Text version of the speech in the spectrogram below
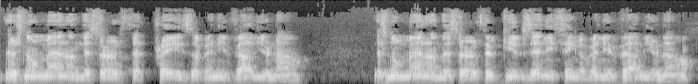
There's no man on this earth that prays of any value now there's no man on this earth who gives anything of any value now.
